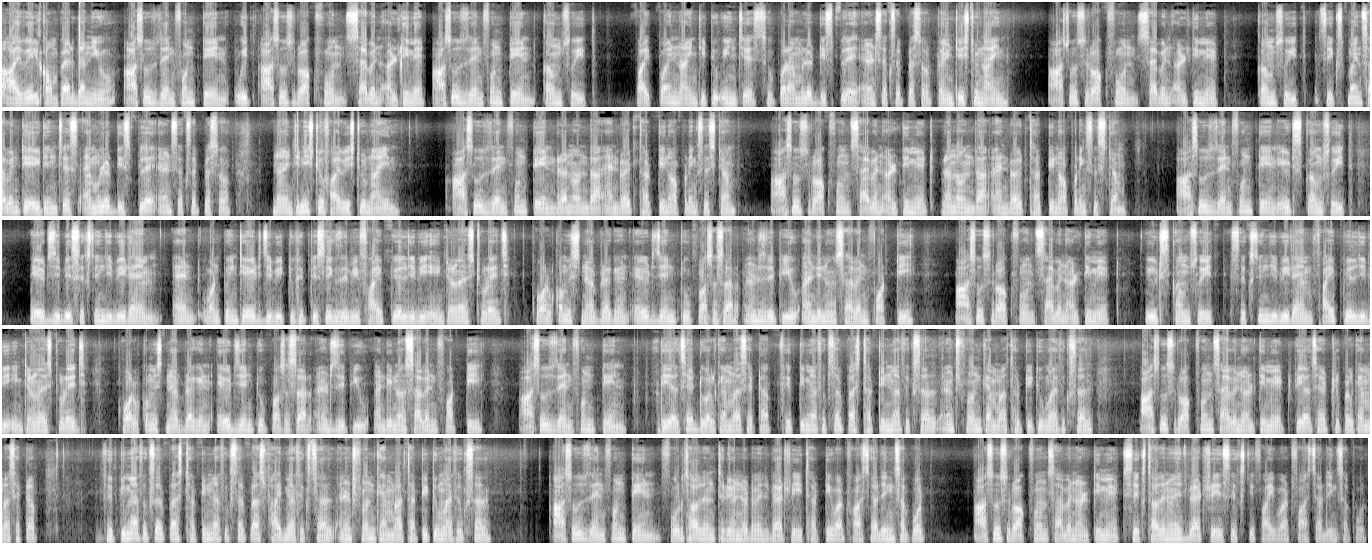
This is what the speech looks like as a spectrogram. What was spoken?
I will compare the new Asus Zenfone 10 with Asus ROG Phone 7 Ultimate. Asus Zenfone 10 comes with 5.92 inches Super AMOLED display and success ratio 20 to 9. Asus ROG Phone 7 Ultimate comes with 6.78 inches AMOLED display and success ratio 19 to 5 to 9. Asus Zenfone 10 run on the Android 13 operating system Asus ROG Phone 7 Ultimate run on the Android 13 operating system. Asus Zenfone 10 it comes with 8GB 16GB RAM and 128GB 256GB 512GB internal storage. Qualcomm Snapdragon 8 Gen 2 processor and GPU and Adreno 740. Asus ROG Phone 7 Ultimate it comes with 16GB RAM 512GB internal storage Qualcomm Snapdragon 8 Gen 2 processor and GPU Adreno 740 Asus Zenfone 10 real set dual camera setup 50 megapixel plus 13 megapixel and front camera 32 megapixel Asus ROG Phone 7 Ultimate real set triple camera setup 50 megapixel plus 13 megapixel plus 5 megapixel and front camera 32 megapixel Asus Zenfone 10 4300 mAh battery 30 watt fast charging support Asus ROG Phone 7 Ultimate 6000 mAh battery 65 watt fast charging support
